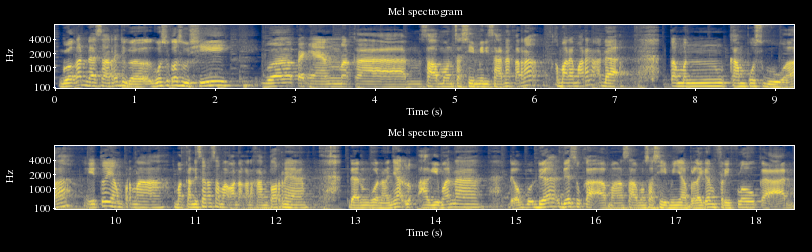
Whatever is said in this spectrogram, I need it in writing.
gue kan dasarnya juga gue suka sushi. Gue pengen makan salmon sashimi di sana karena kemarin-kemarin ada temen kampus gue itu yang pernah makan di sana sama anak-anak kantornya. Dan gue nanya lu ah, gimana? Dia dia, suka sama salmon sashiminya apalagi kan free flow kan.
